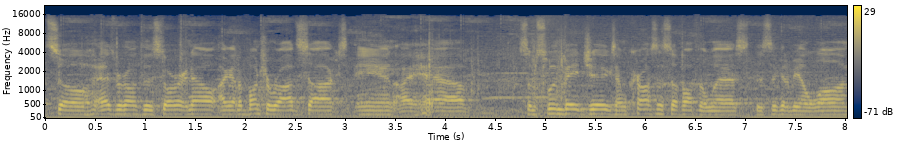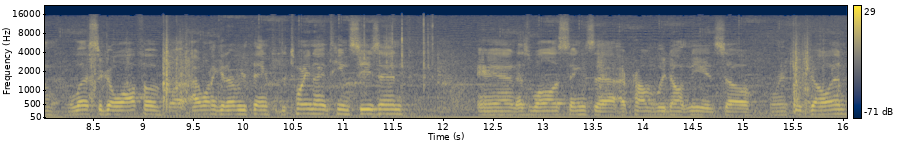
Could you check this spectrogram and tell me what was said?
So as we're going through the store right now, I got a bunch of rod socks and I have some swim bait jigs. I'm crossing stuff off the list. This is gonna be a long list to go off of, but I wanna get everything for the 2019 season and as well as things that I probably don't need. So we're gonna keep going,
